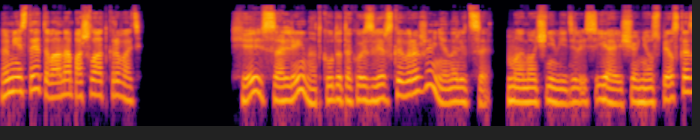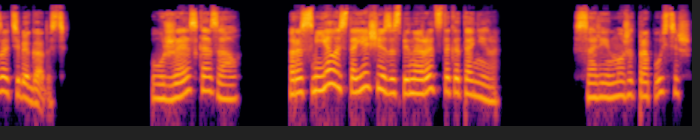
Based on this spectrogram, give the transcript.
Вместо этого она пошла открывать. «Хей, Салин, откуда такое зверское выражение на лице? Мы ночь не виделись, я еще не успел сказать тебе гадость». «Уже сказал». Рассмеялась стоящая за спиной Редстека Танира. «Салин, может, пропустишь?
